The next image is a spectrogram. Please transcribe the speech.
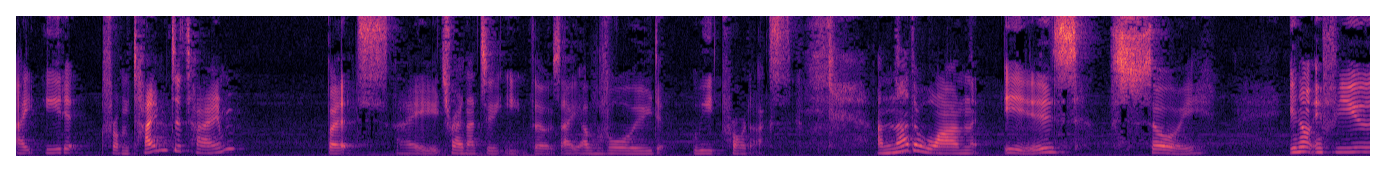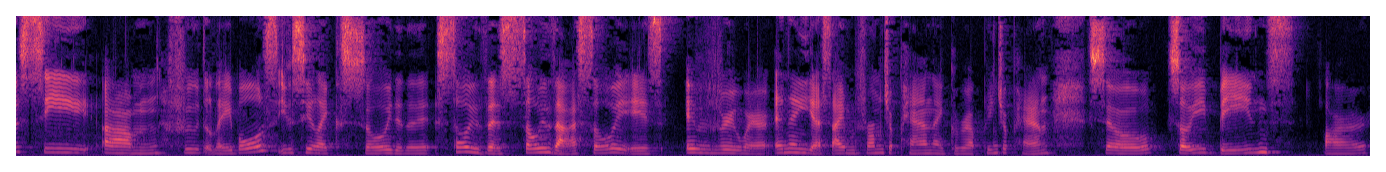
I eat it from time to time, but I try not to eat those. I avoid wheat products. Another one is soy you know, if you see um, food labels, you see like soy, soy this, soy that, soy is everywhere. And then yes, I'm from Japan. I grew up in Japan, so soybeans are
